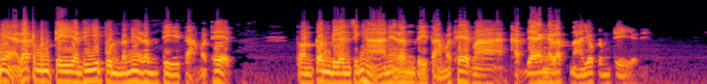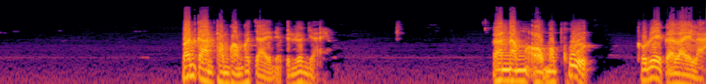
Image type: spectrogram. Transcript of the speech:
เนี่ย รัฐมนตรีอย่างที่ญี่ปุ่นตอนนี้รัฐมนตรีต่างประเทศ ตอนต้นเดือนสิงหาเนี่ยรัฐมนตรีต่างประเทศมา ขัดแย้งกับรัฐนายกรัฐมนตรีอยู่เนี่ยบ้านการทำความเข้าใจเนี่ยเป็นเรื่องใหญ่ การนำออกมาพูดเขาเรียกอะไรล่ะ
